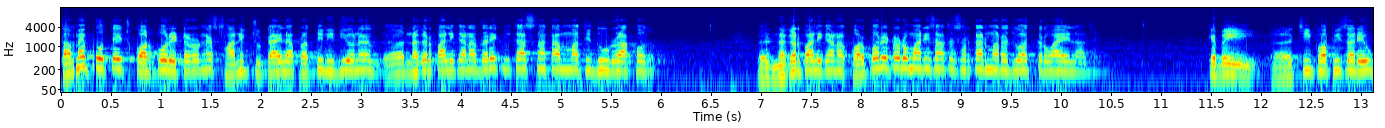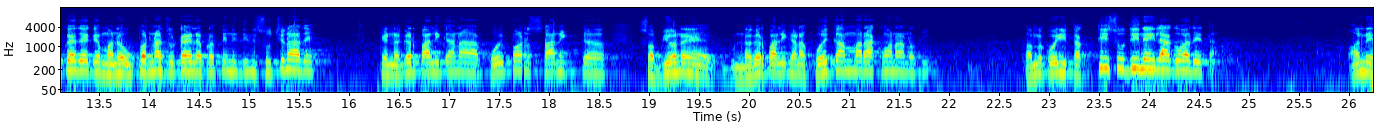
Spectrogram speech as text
તમે પોતે જ કોર્પોરેટરોને સ્થાનિક ચૂંટાયેલા પ્રતિનિધિઓને નગરપાલિકાના દરેક વિકાસના કામમાંથી દૂર રાખો છો. નગરપાલિકાના કોર્પોરેટરો મારી સાથે સરકારમાં રજૂઆત કરવા છે. કે ભાઈ ચીફ ઓફિસર એવું કહે છે કે મને ઉપરના ચૂંટાયેલા પ્રતિનિધિની સૂચના છે. કે નગરપાલિકાના કોઈ પણ સ્થાનિક સભ્યોને નગરપાલિકાના કોઈ કામમાં રાખવાના નથી. તમે કોઈની તકતી સુધી નહીં લાગવા દેતા. અને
